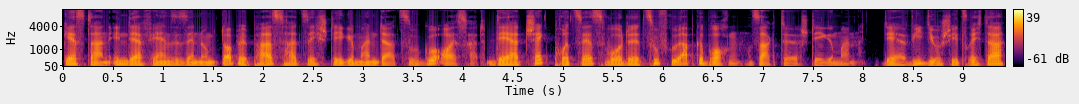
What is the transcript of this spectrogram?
Gestern in der Fernsehsendung Doppelpass hat sich Stegemann dazu geäußert. Der Checkprozess wurde zu früh abgebrochen, sagte Stegemann. Der Videoschiedsrichter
